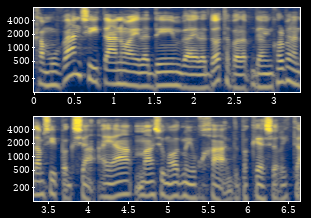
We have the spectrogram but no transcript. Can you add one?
כמובן שאיתנו הילדים והילדות, אבל גם עם כל בן אדם שהיא פגשה, היה משהו מאוד מיוחד בקשר איתה.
